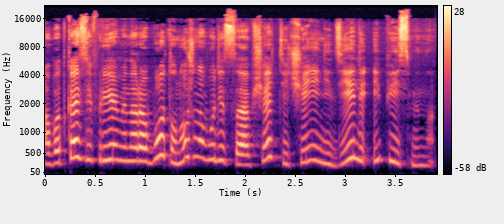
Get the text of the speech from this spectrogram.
Об отказе в приеме на работу нужно будет сообщать в течение недели и письменно.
